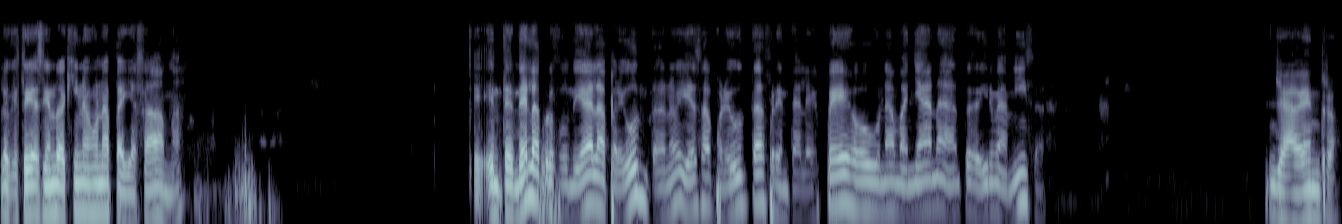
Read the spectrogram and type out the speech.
Lo que estoy haciendo aquí no es una payasada más. E, ¿Entendés la profundidad de la pregunta, no? Y esa pregunta frente al espejo una mañana antes de irme a misa. Ya adentro.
